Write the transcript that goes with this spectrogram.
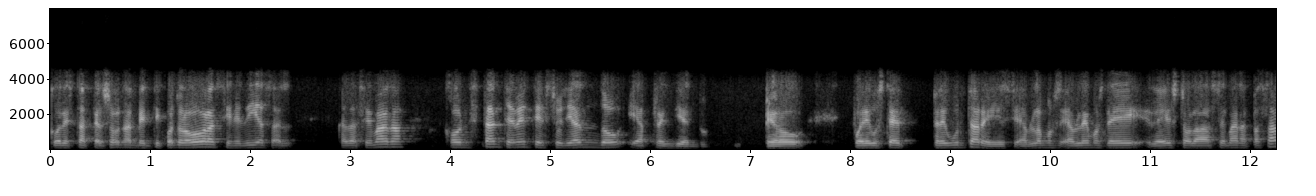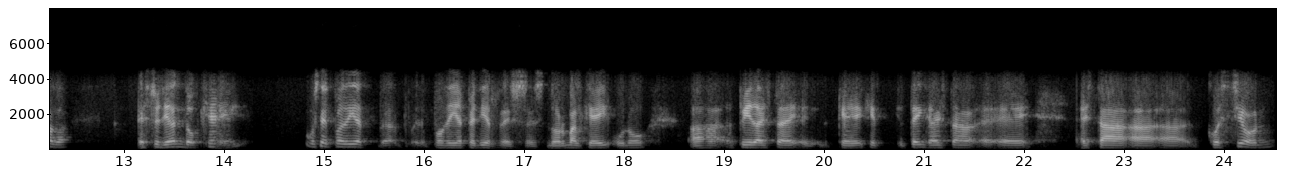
con esta persona 24 horas, 7 días al, cada semana constantemente estudiando y aprendiendo. Pero puede usted preguntar, y hablamos, hablemos de, esto la semana pasada, estudiando qué, usted podría, podría pedir, es, normal que uno uh, pida esta, que, tenga esta, eh, esta uh, cuestión,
